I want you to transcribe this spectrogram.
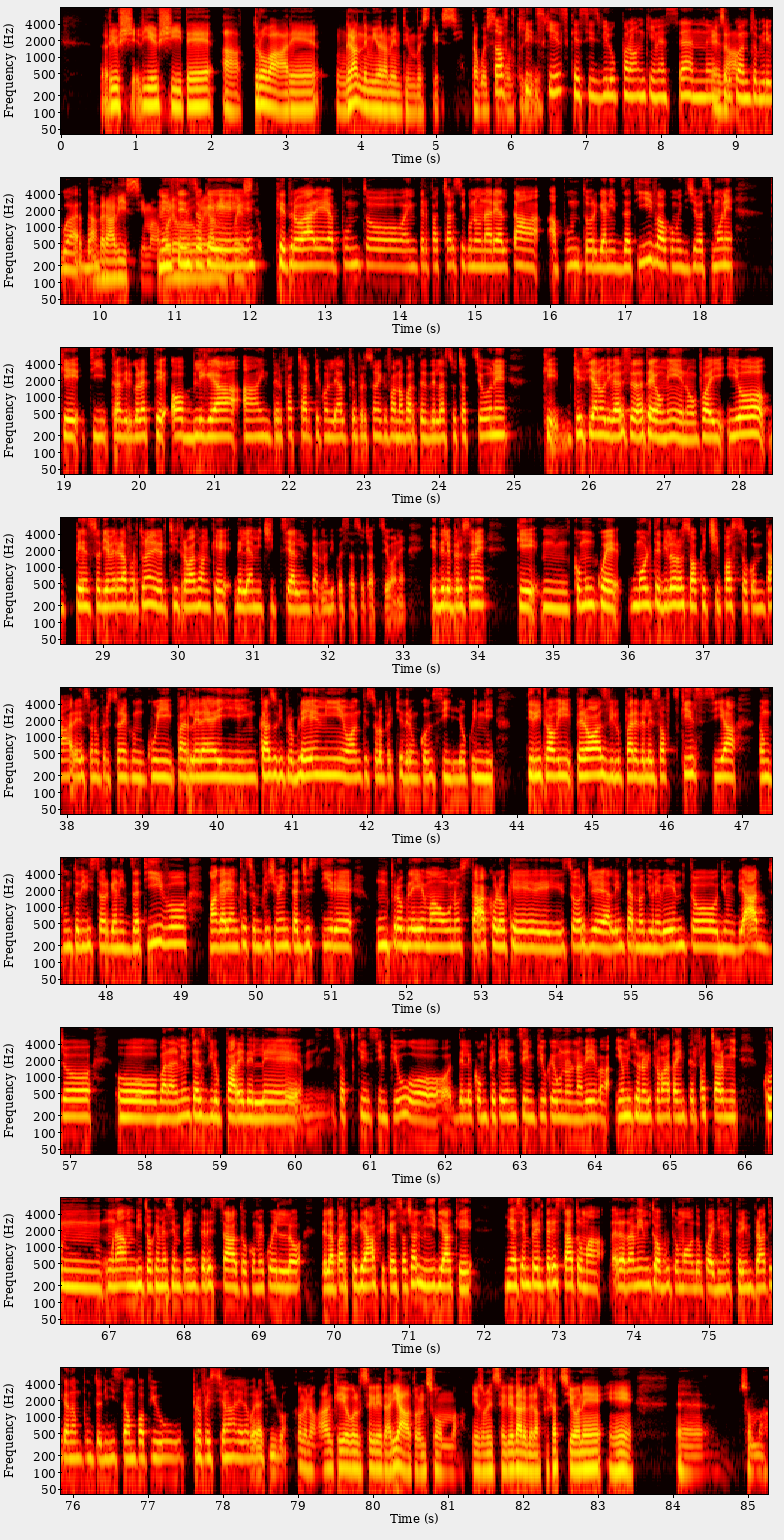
riusci riuscite a trovare un grande miglioramento in voi stessi, da questo Soft punto di chi vista. skills che si sviluppano anche in SN, per quanto Esatto, mi riguarda. bravissima, Nel volevo senso che che trovare appunto a interfacciarsi con una realtà appunto organizzativa o come diceva Simone che ti, tra virgolette, "obbliga" a interfacciarti con le altre persone che fanno parte dell'associazione, che che siano diverse da te o meno. Poi io penso di avere la fortuna di averci trovato anche delle amicizie all'interno di questa associazione e delle persone che, mhmm, comunque molte di loro so che ci posso contare, sono persone con cui parlerei in caso di problemi o anche solo per chiedere un consiglio. Quindi ti ritrovi però a sviluppare delle soft skills sia da un punto di vista organizzativo, magari anche semplicemente a gestire un problema o un ostacolo che sorge all'interno di un evento, di un viaggio o banalmente a sviluppare delle, mhmm, soft skills in più o delle competenze in più che uno non aveva. Io mi sono ritrovata a interfacciarmi con un ambito che mi ha sempre interessato come quello della parte grafica e social media che mi è sempre interessato, ma raramente ho avuto modo poi di mettere in pratica da un punto di vista un po' più professionale e lavorativo. Come no, anche io col segretariato, insomma. Io sono il segretario dell'associazione e, ehm, insomma,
